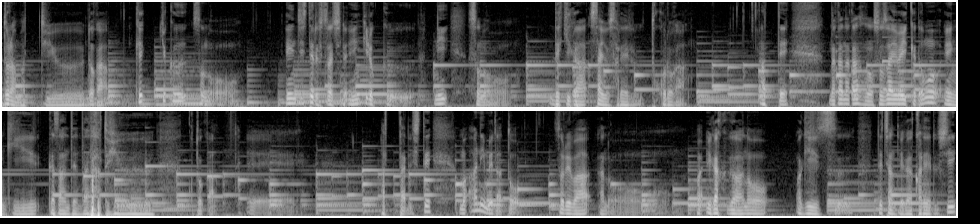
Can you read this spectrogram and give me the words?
ドラマっていうのが結局その演じてる人たちの演技力にその出来が左右されるところがあってなかなかその素材はいいけども演技が残念だなということが、えー、あったりして、まあ、アニメだとそれはあのー、まあ、描く側の技術でちゃんと描かれるし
